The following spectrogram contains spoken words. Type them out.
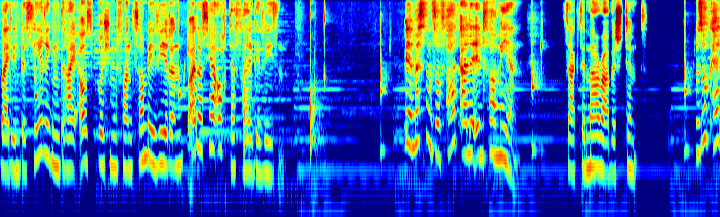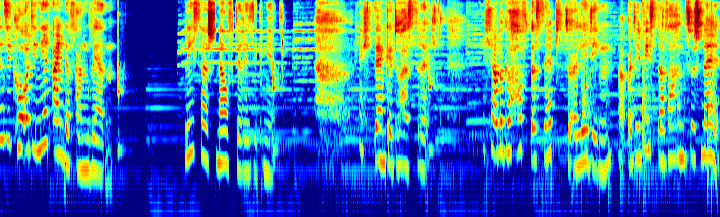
Bei den bisherigen drei Ausbrüchen von Zombie-Viren war das ja auch der Fall gewesen. Wir müssen sofort alle informieren, sagte Mara bestimmt. So können sie koordiniert eingefangen werden. Lisa schnaufte resigniert. Ich denke, du hast recht. Ich habe gehofft, das selbst zu erledigen, aber die Biester waren zu schnell.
